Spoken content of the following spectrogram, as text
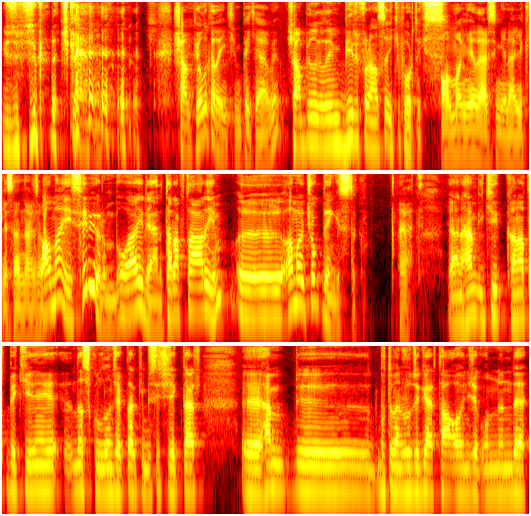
yüzümüzü kara çıkarmaz. Şampiyonluk adayın kim peki abi? Şampiyonluk adayım 1 Fransa 2 Portekiz. Almanya dersin genellikle sen her zaman. Almanya'yı seviyorum. O ayrı yani. Taraftarıyım. Eee, ama çok dengesiz takım. Evet. Yani hem iki kanat bekini nasıl kullanacaklar, kimi seçecekler. Ee, hem e, muhtemelen Rudiger ta oynayacak onun önünde.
